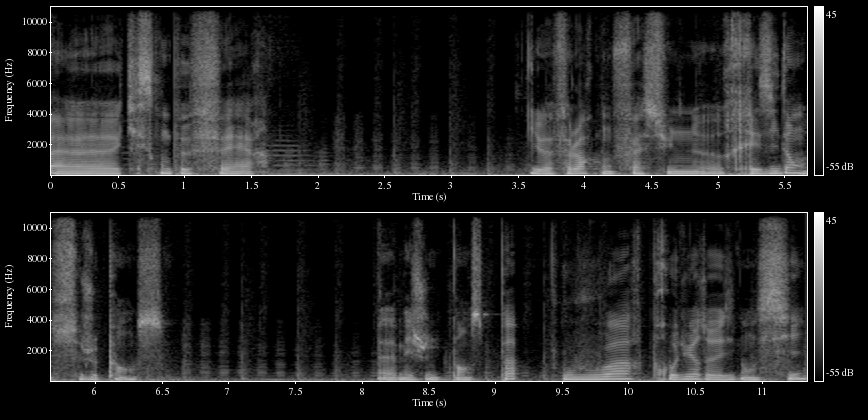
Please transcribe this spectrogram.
Euh, qu'est-ce qu'on peut faire? Il va falloir qu'on fasse une résidence je pense. Euh, mais je ne pense pas pouvoir produire de résidence ici.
